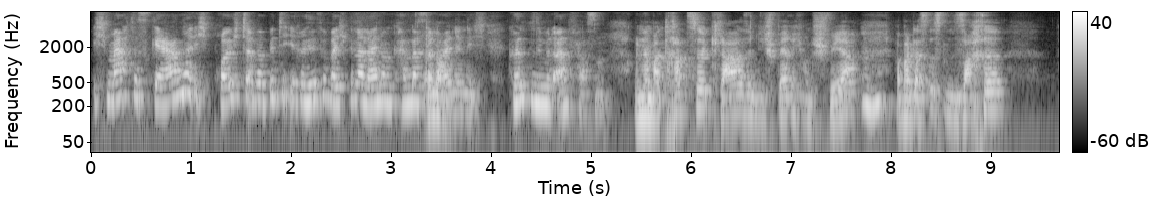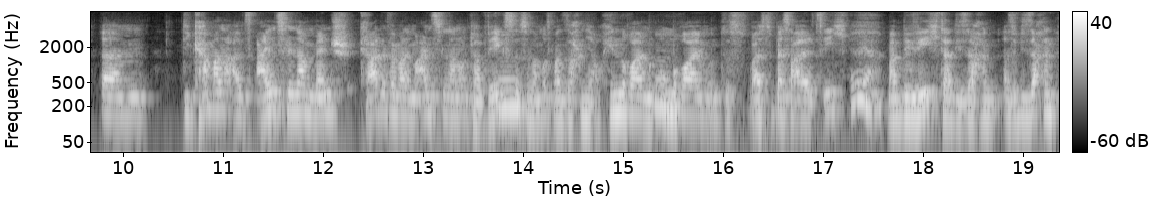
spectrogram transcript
ich mache das gerne, ich bräuchte aber bitte Ihre Hilfe, weil ich bin alleine und kann das genau. alleine nicht. Könnten Sie mit anfassen? Und eine Matratze, klar sind die sperrig und schwer, mhm. aber das ist eine Sache, ähm, die kann man als einzelner Mensch, gerade wenn man im Einzelnen unterwegs mhm. ist, und da muss man Sachen ja auch hinräumen und mhm. umräumen, und das weißt du besser als ich, oh ja. man bewegt da die Sachen, also die Sachen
